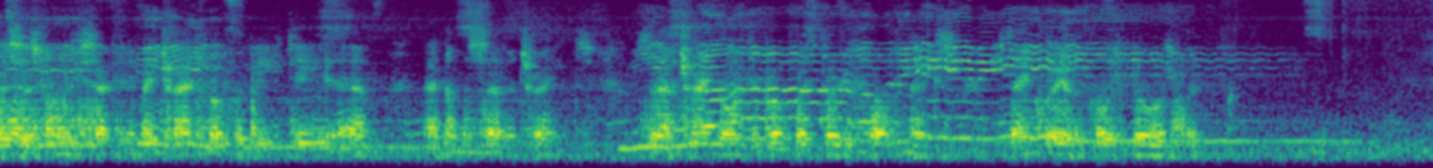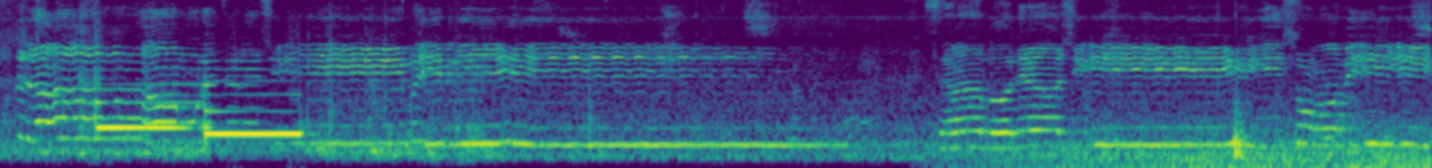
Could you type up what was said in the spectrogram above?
This is second main transfer for BGM um, at number 7 trains. So that train going to Brooklyn 34th next. Stay clear of the closed doors, please. I,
